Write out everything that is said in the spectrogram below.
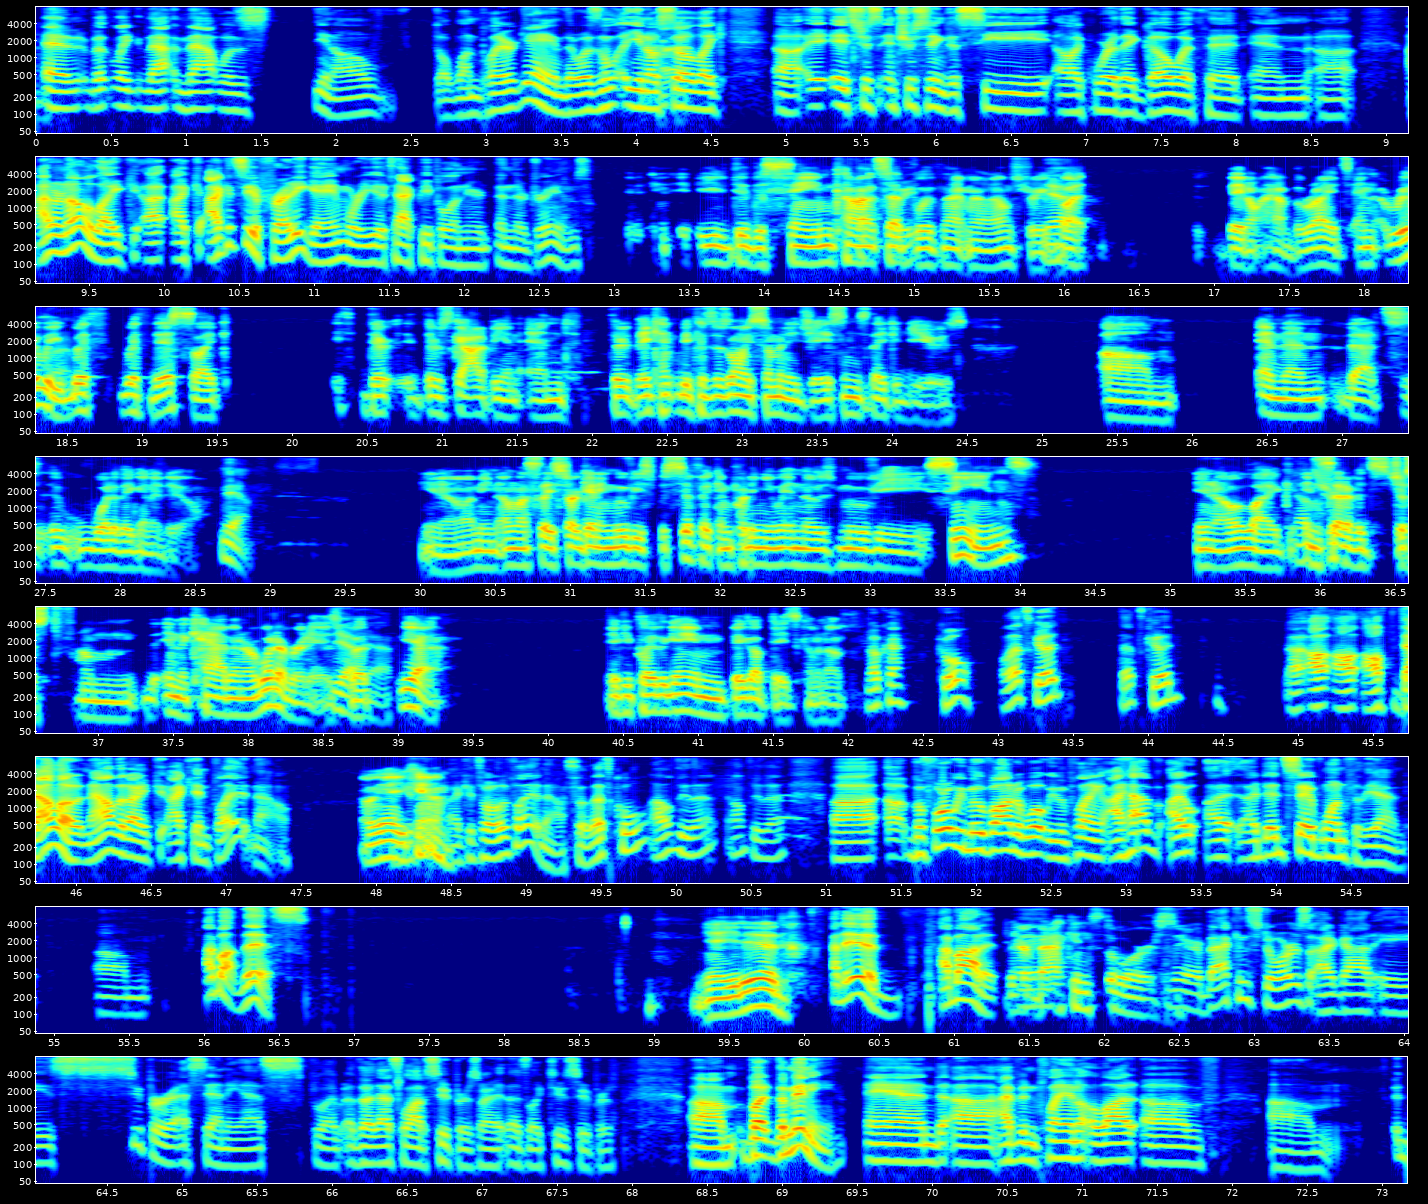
and but like that and that was you know a one player game. There wasn't you know so like uh, it, it's just interesting to see like where they go with it, and uh, I don't know, like I, I I could see a Freddy game where you attack people in your in their dreams. You did the same concept with Nightmare on Elm Street, Yeah. but they don't have the rights. And really Right. with with this like there there's got to be an end. There, they can because there's only so many Jasons they could use. Um and then that's what are they going to do? Yeah. You know, I mean, unless they start getting movie specific and putting you in those movie scenes, you know, like That's instead true. of it's just from in the cabin or whatever it is. Yeah, but yeah. yeah. If you play the game, big updates coming up. Okay, cool. Well, that's good. That's good. I- I'll, I'll, I'll download it now that I, I can play it now. Oh yeah, you I can, can. I can totally play it now. So that's cool. I'll do that. I'll do that. Uh, uh, before we move on to what we've been playing, I have I I, I did save one for the end. Um, I bought this. Yeah, you did. I did. I bought it. They're And back in stores. They're back in stores. I got a Super SNES. That's a lot of supers, right? That's like two supers. Um, but the mini, and uh, I've been playing a lot of um,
